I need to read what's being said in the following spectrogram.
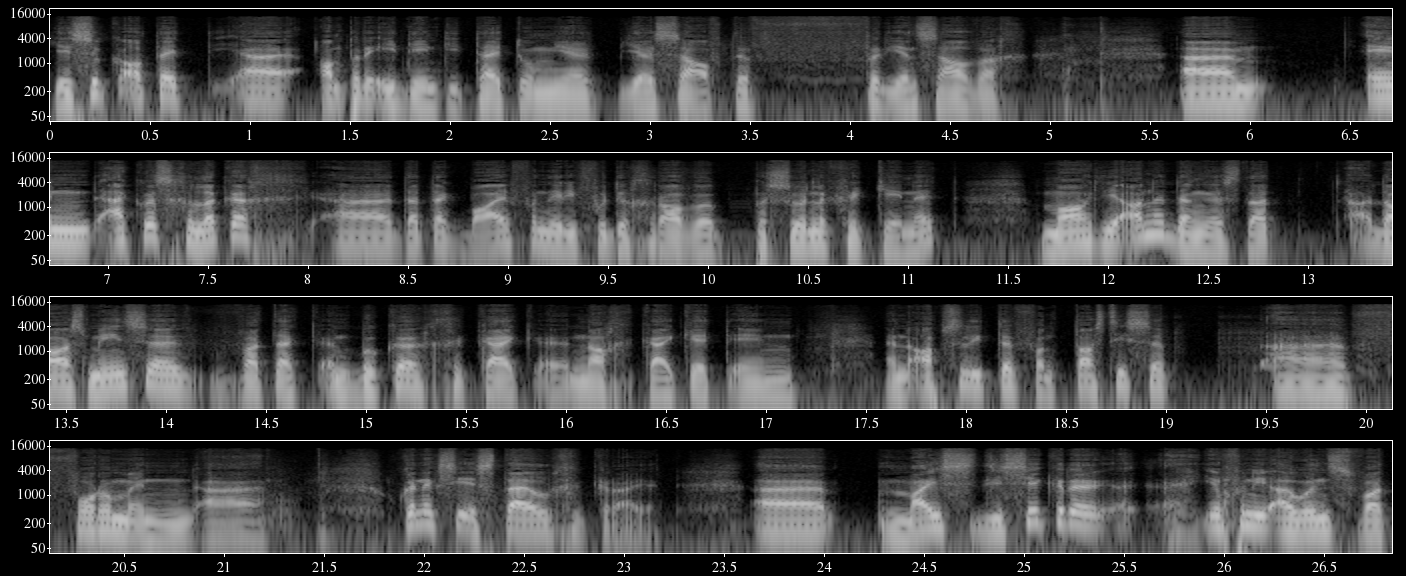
jy soek altyd uh amper 'n identiteit om jou jouself te vereenselwig. Ehm um, en ek was gelukkig uh dat ek baie van hierdie fotograwe persoonlik geken het, maar die ander ding is dat uh, daar's mense wat ek in boeke gekyk uh, na gekyk het en 'n absolute fantastiese uh vorm en uh hoe kan ek sê 'n styl gekry het. Uh my die sekere een van die ouens wat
